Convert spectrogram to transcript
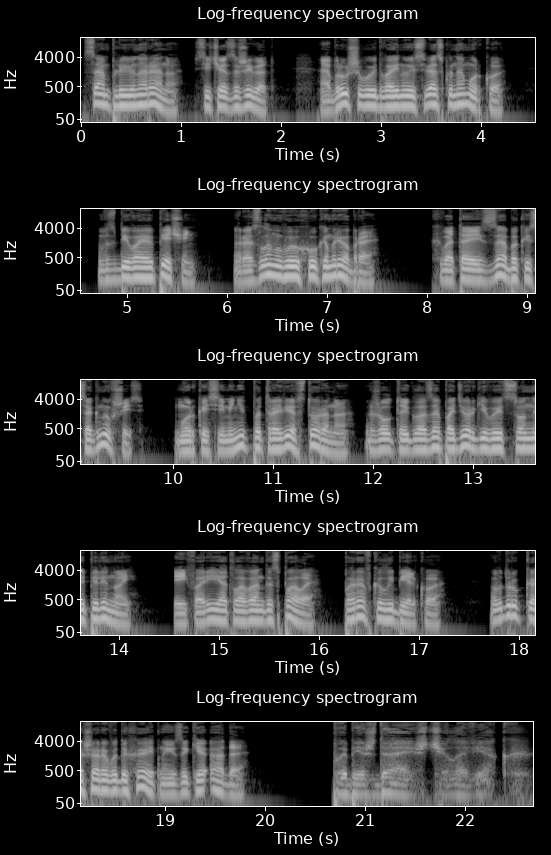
Сам плюю на рану, сейчас заживет. Обрушиваю двойную связку на Мурку. Взбиваю печень. Разламываю хуком ребра. Хватаясь за бок и согнувшись, Мурка семенит по траве в сторону, желтые глаза подергивает сонной пеленой. Эйфория от лаванды спала, пора в колыбельку. Вдруг кошара выдыхает на языке ада. Побеждаешь, человек.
